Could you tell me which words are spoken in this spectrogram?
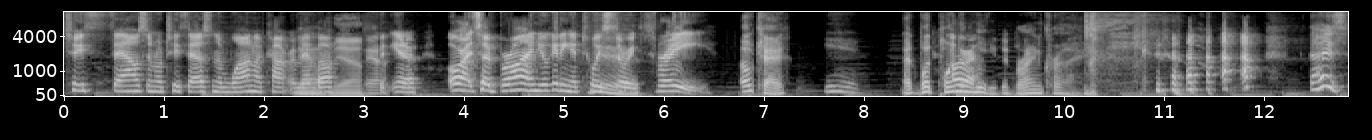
2000 or 2001. I can't remember. Yeah. Yeah. But, you know, all right. So, Brian, you're getting a Toy Yeah. Story 3. Okay. Yeah. At what point All in right. the movie did Brian cry? Those,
